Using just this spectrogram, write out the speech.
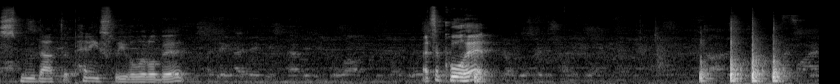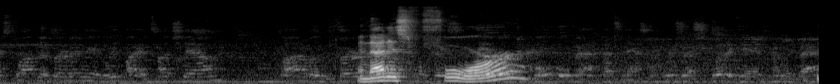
Smooth out the penny sleeve a little bit. That's a cool hit. And that is for. Vogel back. That's nasty. There's that split again coming back.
